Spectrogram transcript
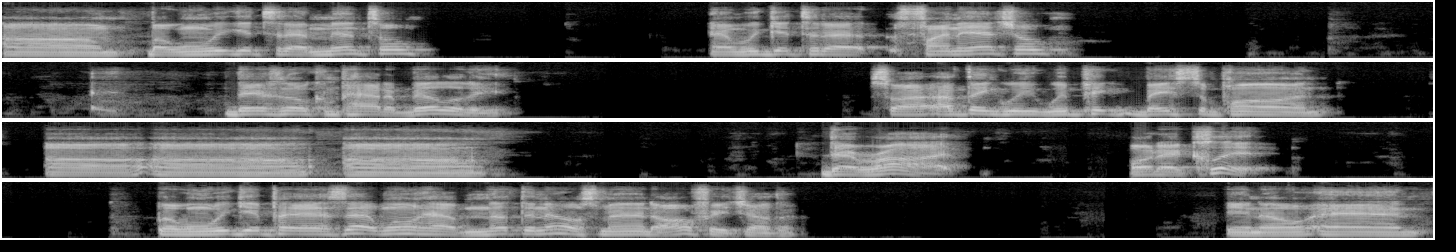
Um, but when we get to that mental and we get to that financial, there's no compatibility. So I, I think we we pick based upon uh, uh, uh, that rod or that clit. But when we get past that, we don't have nothing else, man, to offer each other. You know, and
